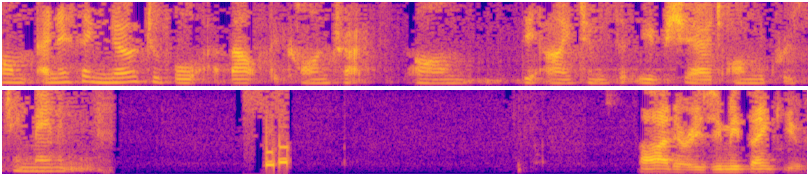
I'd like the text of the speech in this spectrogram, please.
um, anything notable about the contract, um, the items that you've shared on the CRISP mailing list? Hi there, Izumi. Thank you.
